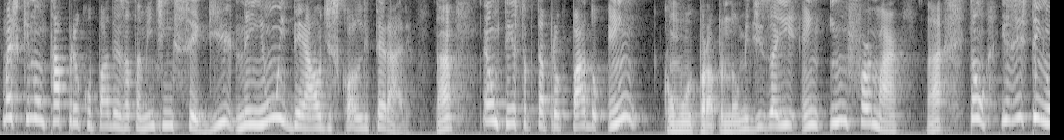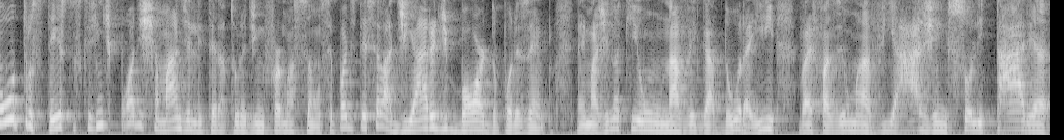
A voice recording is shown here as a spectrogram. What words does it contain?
Mas que não está preocupado exatamente em seguir nenhum ideal de escola literária. Tá? É um texto que está preocupado em como o próprio nome diz aí, em informar. Tá? Então, existem outros textos que a gente pode chamar de literatura de informação. Você pode ter, sei lá, diário de bordo, por exemplo. Né? Imagina que um navegador aí vai fazer uma viagem solitária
